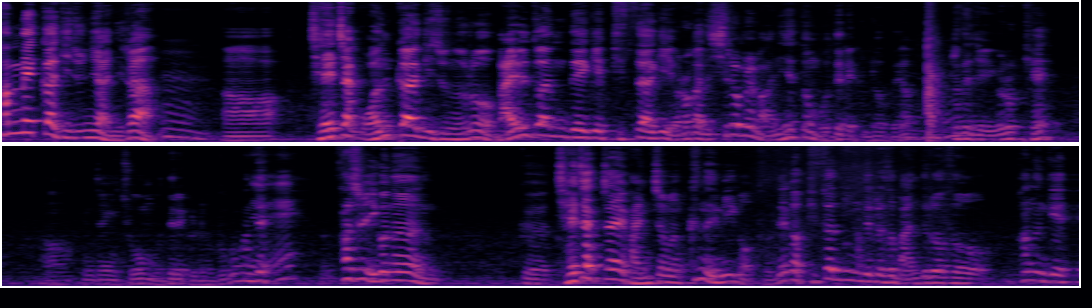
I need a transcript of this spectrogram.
판매가 기준이 아니라 음. 어, 제작 원가 기준으로 말도 안 되게 비싸게 여러 가지 실험을 많이 했던 모델의 글러브예요. 음. 그래서 이제 이렇게 어, 굉장히 좋은 모델의 글러브고 근데 네. 사실 이거는 그 제작자의 관점은 큰 의미가 없어. 내가 비싼 돈 들여서 만들어서 하는 게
